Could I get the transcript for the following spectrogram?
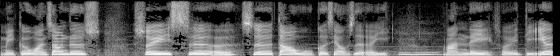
每个晚上都。睡四四到五个小时而已，嗯，蛮累。所以第二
